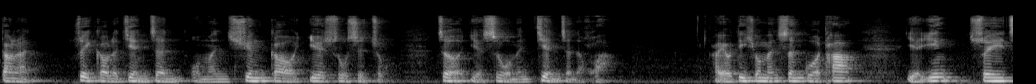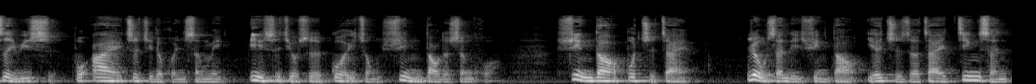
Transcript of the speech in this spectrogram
当然，最高的见证，我们宣告耶稣是主，这也是我们见证的话。还有弟兄们胜过他，也因虽至于死，不爱自己的魂生命。意思就是过一种殉道的生活。殉道不止在肉身里殉道，也指着在精神、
